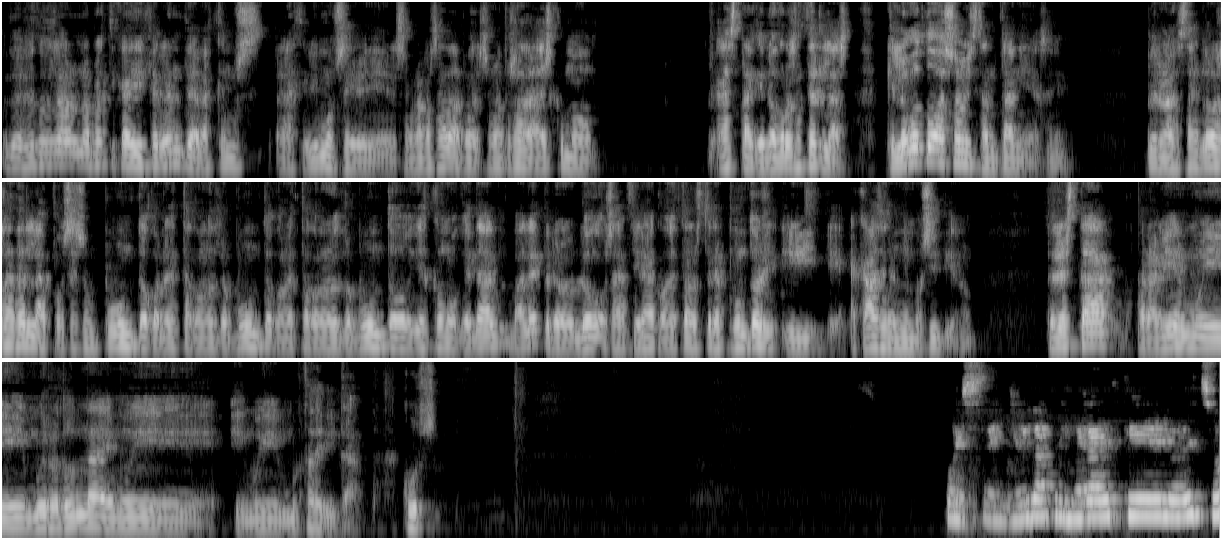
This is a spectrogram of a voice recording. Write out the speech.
Entonces, esto es una práctica diferente a las que, hemos, a las que vimos eh, la semana pasada. Pues la semana pasada es como hasta que logras hacerlas, que luego todas son instantáneas, ¿eh? Pero hasta que logras hacerlas, pues es un punto, conecta con otro punto, conecta con otro punto, y es como que tal, ¿vale? Pero luego, o sea, al final conectas los tres puntos y acabas en el mismo sitio, ¿no? Pero esta, para mí, es muy, muy rotunda y muy, y muy, muy facilita. Curso. Pues eh, yo la primera vez que lo he hecho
